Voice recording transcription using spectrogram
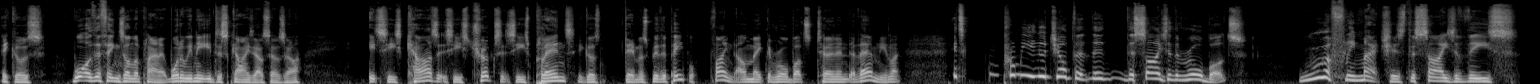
It goes, what are the things on the planet? What do we need to disguise ourselves are? It sees cars, it sees trucks, it sees planes. It goes, they must be the people. Fine, I'll make the robots turn into them. And you're like, it's probably a good job that the, the size of the robots roughly matches the size of these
